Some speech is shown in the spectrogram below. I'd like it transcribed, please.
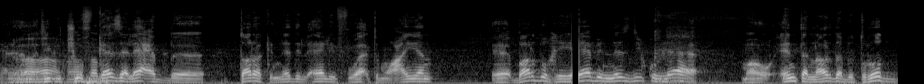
يعني لما آه، تيجي آه، تشوف طبعاً. كذا لاعب آه، ترك النادي الأهلي في وقت معين آه، برضو غياب الناس دي كلها ما هو أنت النهارده بترد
